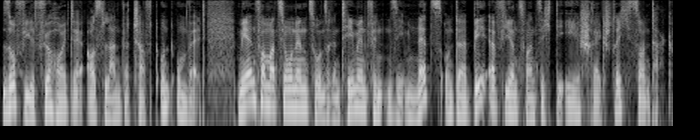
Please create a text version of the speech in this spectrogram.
So viel für heute aus Landwirtschaft und Umwelt. Mehr Informationen zu unseren Themen finden Sie im Netz unter br24.de-sonntag.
